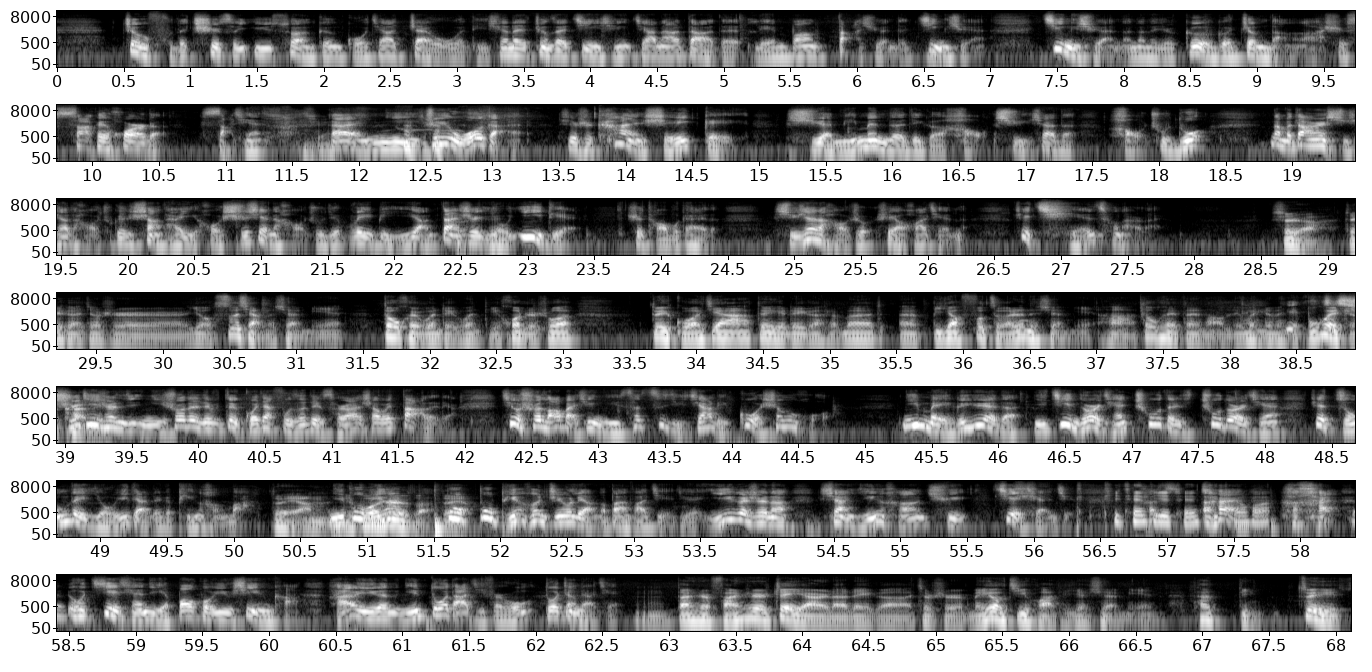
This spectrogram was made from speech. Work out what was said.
政府的赤字预算跟国家债务问题。现在正在进行加拿大的联邦大选的竞选，竞选呢，那那就是各个政党啊是撒开花的撒钱，哎，你追我赶，就是看谁给。选民们的这个好许下的好处多，那么当然许下的好处跟上台以后实现的好处就未必一样。但是有一点是逃不开的，许下的好处是要花钱的，这钱从哪儿来？是啊，这个就是有思想的选民都会问这个问题，或者说对国家对这个什么呃比较负责任的选民哈，都会在脑子里问这问题，不会实际上你说的这对国家负责这词儿还稍微大了点，就说老百姓你在自己家里过生活。你每个月的你进多少钱，出的出多少钱，这总得有一点这个平衡吧？对呀，你不平衡，不不平衡，只有两个办法解决，一个是呢，向银行去借钱去，提前借钱，提前花，还 还借钱也包括用信用卡，还有一个呢您多打几份工，多挣点钱。嗯，但是凡是这样的这个就是没有计划的一些选民，他顶最。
